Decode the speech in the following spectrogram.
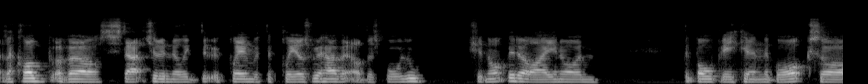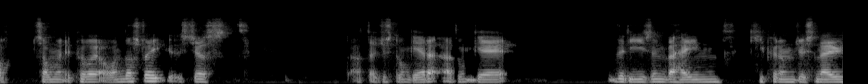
As a club of our stature in the league that we're playing with the players we have at our disposal, should not be relying on the ball breaking in the box or someone to pull out a wonder strike. It's just I just don't get it. I don't get the reason behind keeping him just now.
